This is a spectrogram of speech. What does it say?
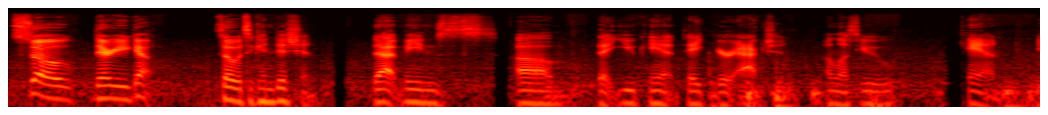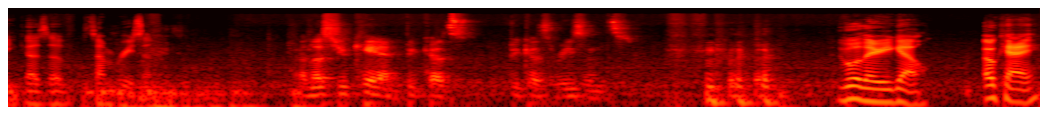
so there you go. So it's a condition. That means um, that you can't take your action unless you can because of some reason. Unless you can because because reasons. Well, there you go. Okay.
